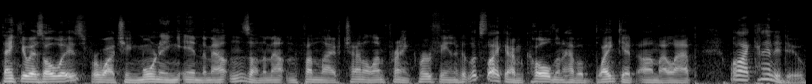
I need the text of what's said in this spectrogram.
Thank you, as always, for watching Morning in the Mountains on the Mountain Fun Life channel. I'm Frank Murphy, and if it looks like I'm cold and I have a blanket on my lap, well, I kind of do.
